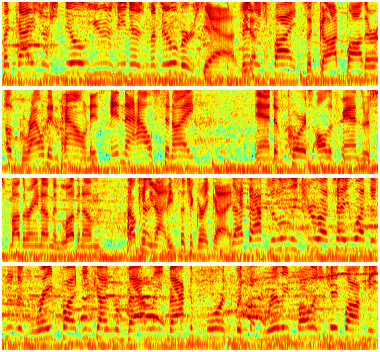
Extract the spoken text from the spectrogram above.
but guys are still using his maneuvers Yeah, to you know, finish fights. The godfather of ground and pound is in the house tonight. And of course, all the fans are smothering him and loving him. How can you not? He's such a great guy. That's absolutely true. I'll tell you what, this was a great fight. These guys were battling back and forth with some really polished kickboxing.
